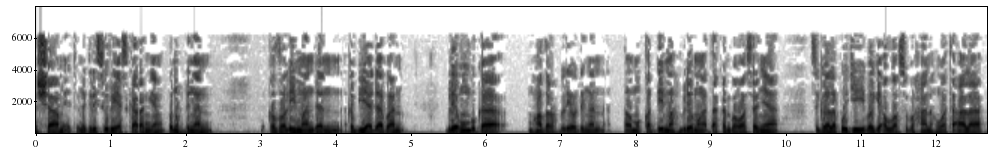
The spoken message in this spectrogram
Syam yaitu negeri Suriah sekarang yang penuh dengan kezaliman dan kebiadaban. Beliau membuka muhadarah beliau dengan uh, mukaddimah beliau mengatakan bahwasanya segala puji bagi Allah Subhanahu wa taala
